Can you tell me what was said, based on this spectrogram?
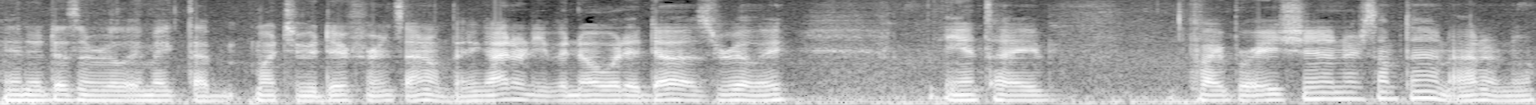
and it doesn't really make that much of a difference I don't think. I don't even know what it does really. Anti vibration or something? I don't know.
